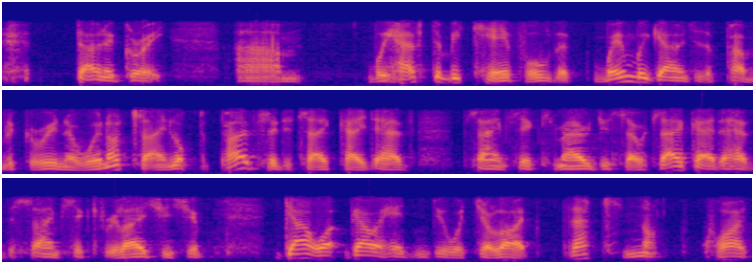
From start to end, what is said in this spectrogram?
don't agree. Um, we have to be careful that when we go into the public arena, we're not saying, look, the Pope said it's okay to have same sex marriages, so it's okay to have the same sex relationship. Go, go ahead and do what you like. That's not quite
